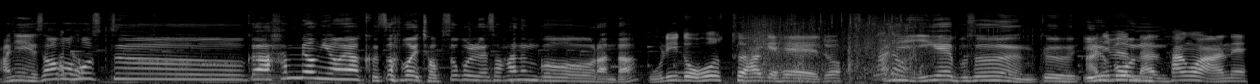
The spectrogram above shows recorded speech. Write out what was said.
아니 서버 맞아. 호스트가 한 명이어야 그 서버에 접속을 해서 하는 거란다. 우리도 호스트 하게 해줘 맞아. 아니 이게 무슨 그 아니면 일본 난 상어 안해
